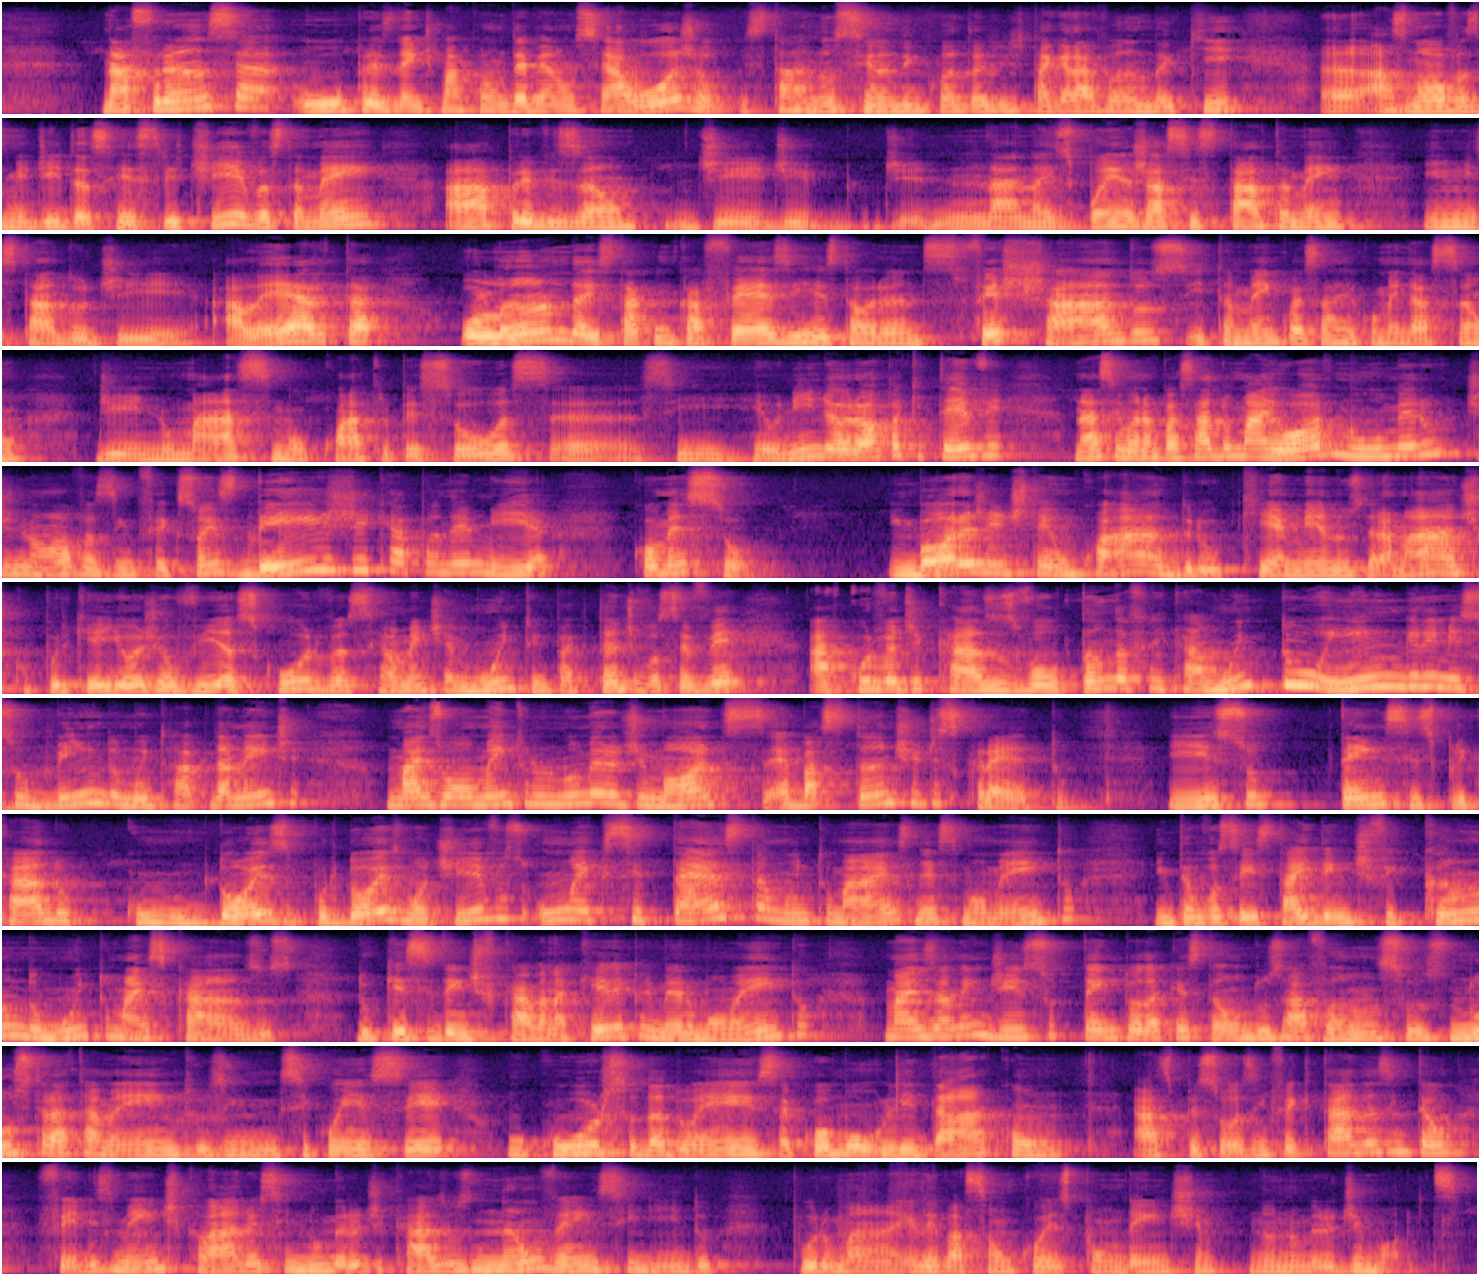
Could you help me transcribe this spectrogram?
Na França, o presidente Macron deve anunciar hoje, ou está anunciando enquanto a gente está gravando aqui, ah, as novas medidas restritivas também. Há previsão de. de, de na, na Espanha já se está também em estado de alerta. Holanda está com cafés e restaurantes fechados e também com essa recomendação de no máximo quatro pessoas uh, se reunindo. A Europa que teve na semana passada o maior número de novas infecções desde que a pandemia começou. Embora a gente tenha um quadro que é menos dramático, porque hoje eu vi as curvas, realmente é muito impactante. Você vê a curva de casos voltando a ficar muito íngreme, subindo muito rapidamente, mas o aumento no número de mortes é bastante discreto. E isso tem se explicado com dois, por dois motivos. Um é que se testa muito mais nesse momento, então você está identificando muito mais casos do que se identificava naquele primeiro momento. Mas além disso, tem toda a questão dos avanços nos tratamentos, em se conhecer o curso da doença, como lidar com as pessoas infectadas. Então, felizmente, claro, esse número de casos não vem seguido por uma elevação correspondente no número de mortes.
